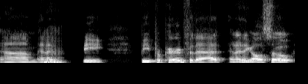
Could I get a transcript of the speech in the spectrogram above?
um, and mm. be be prepared for that and i think also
